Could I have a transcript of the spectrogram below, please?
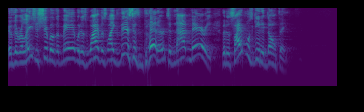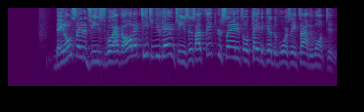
If the relationship of the man with his wife is like this, it's better to not marry. The disciples get it, don't they? They don't say to Jesus, Well, after all that teaching you gave Jesus, I think you're saying it's okay to get a divorce anytime we want to.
